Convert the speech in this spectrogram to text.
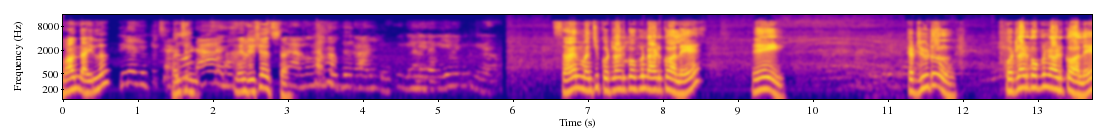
బాగుందా ఇల్లు మంచి నేను చూసే వచ్చిన సహన్ మంచి కొట్లాడుకోకుండా ఆడుకోవాలి ఏయ్ ఇక్కడ చూడు కొట్లాడుకోకుండా ఆడుకోవాలి.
